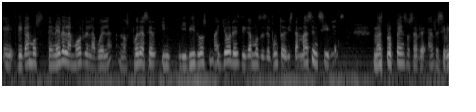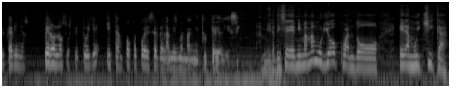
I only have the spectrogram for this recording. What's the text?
eh, digamos, tener el amor de la abuela nos puede hacer individuos mayores, digamos, desde el punto de vista más sensibles, más propensos a, re- a recibir cariños, pero no sustituye y tampoco puede ser de la misma magnitud que de Jesse. Mira, dice, mi mamá murió cuando era muy chica.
